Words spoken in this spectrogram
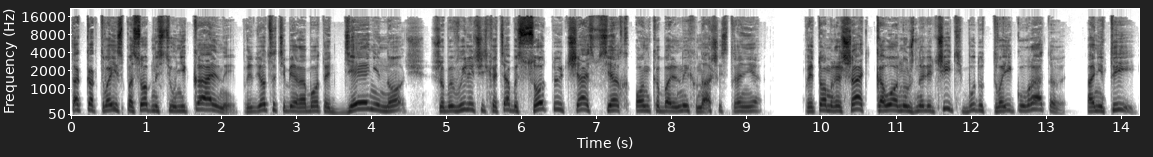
Так как твои способности уникальны, придется тебе работать день и ночь, чтобы вылечить хотя бы сотую часть всех онкобольных в нашей стране. Притом решать, кого нужно лечить, будут твои кураторы, а не ты.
